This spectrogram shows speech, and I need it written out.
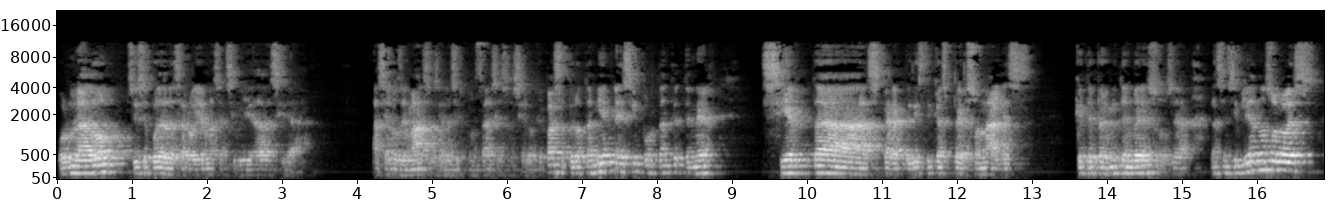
Por un lado, sí se puede desarrollar una sensibilidad hacia, hacia los demás, hacia las circunstancias, hacia lo que pasa, pero también es importante tener ciertas características personales que te permiten ver eso. O sea, la sensibilidad no solo es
